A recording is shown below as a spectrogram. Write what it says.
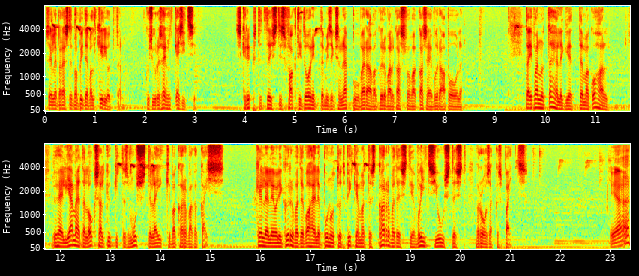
sellepärast et ma pidevalt kirjutan, kusjuures ainult käsitsi. skript tõstis fakti toonitamiseks näpu värava kõrval kasvava kasevõra poole. ta ei pannud tähelegi, et tema kohal ühel jämedal oksal kükitas must läikiva karvaga kass, kellele oli kõrvade vahele punutud pikematest karvadest ja võltsjuustest roosakas pats. jah,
